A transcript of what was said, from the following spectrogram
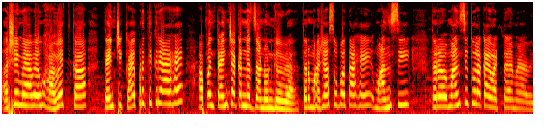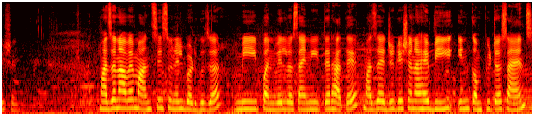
असे मेळावे व्हावेत का? त्यांची काय प्रतिक्रिया आहे? आपण त्यांच्याकडनं जाणून घेऊया. तर माझ्यासोबत आहे मानसी. तर मानसी तुला काय वाटतं या मेळाव्याविषयी? माझं नाव आहे मानसी सुनील बडगुजर. मी पनवेल रसायनी इथे राहते. माझं एज्युकेशन आहे बी इन कम्प्युटर सायन्स.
